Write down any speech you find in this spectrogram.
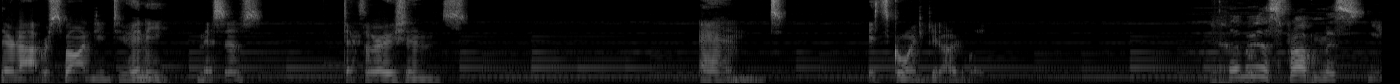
they're not responding to any missives, declarations, and it's going to get ugly. Yeah, Well, maybe that's the problem is you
